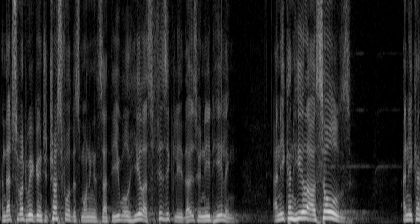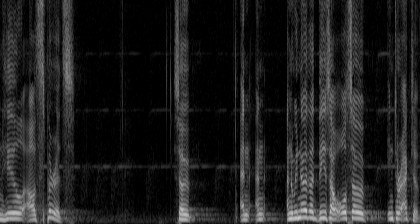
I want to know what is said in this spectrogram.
And that's what we're going to trust for this morning is that He will heal us physically, those who need healing. And He can heal our souls. And He can heal our spirits. So, and, and, and we know that these are also interactive.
